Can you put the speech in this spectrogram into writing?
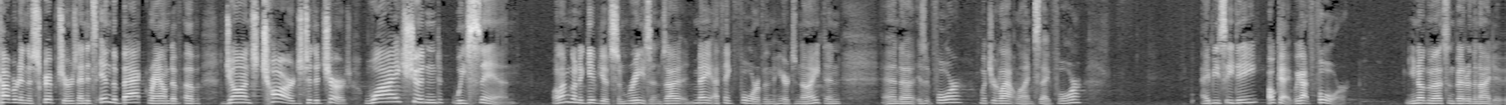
covered in the scriptures, and it's in the background of, of John's charge to the church. Why shouldn't we sin? Well, I'm going to give you some reasons. I may, I think, four of them here tonight. And and uh, is it four? What's your outline say? Four? A, B, C, D? Okay, we got four. You know the lesson better than I do.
